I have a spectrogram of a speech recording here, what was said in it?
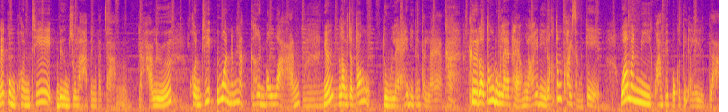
ในกลุ่มคนที่ดื่มสุราเป็นประจำนะคะ หรือคนที่อ้วนน้ำหนักเกินเบาหวานงั้นเราจะต้องดูแลให้ดีตั้งแต่แรกค่ะ คือเราต้องดูแลแผลของเราให้ดี แล้วก็ต้องคอยสังเกต ว่ามันมีความผิดปกติอะไรหรือเปล่า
